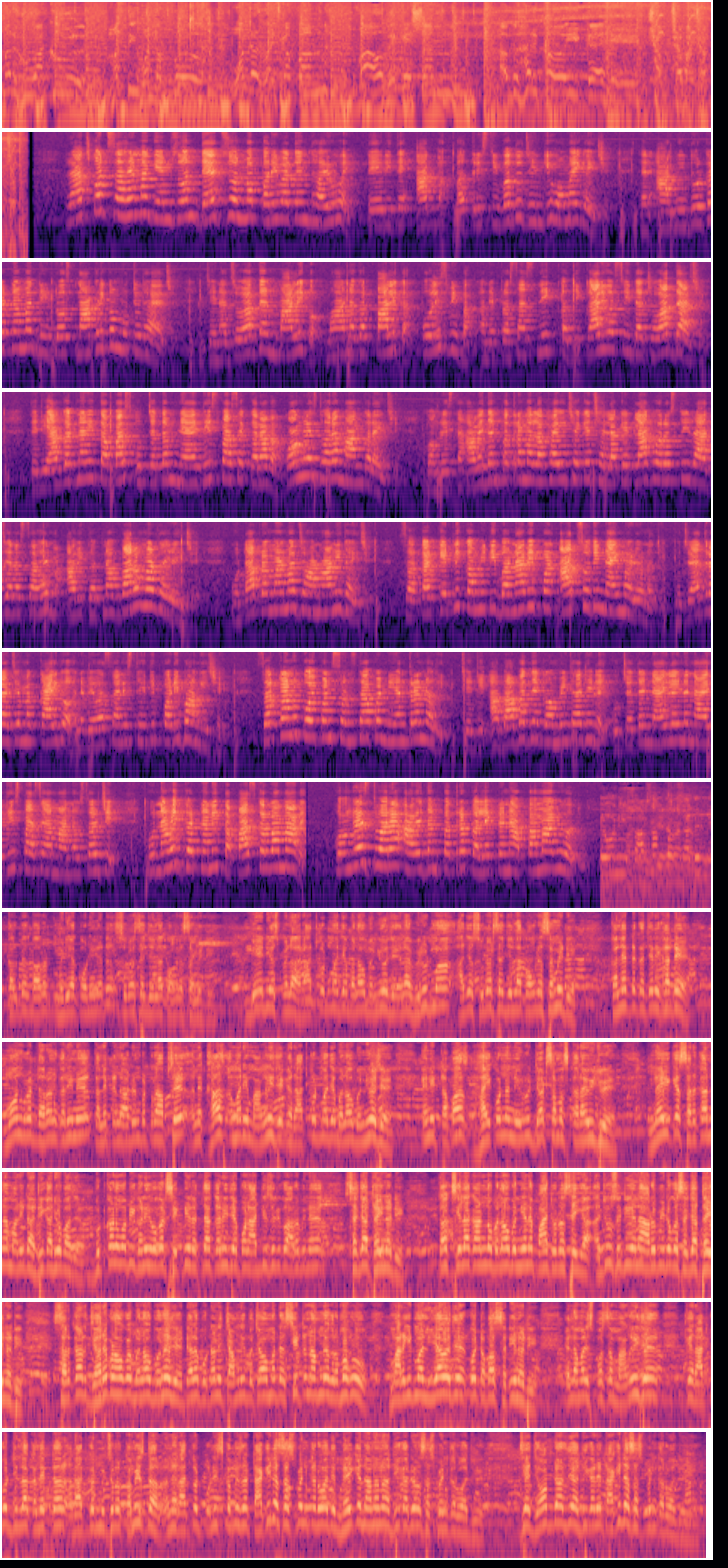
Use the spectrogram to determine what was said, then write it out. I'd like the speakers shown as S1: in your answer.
S1: Summer हुआ cool मस्ती wonderful water rides का फन वाओ वेकेशन अब हर कोई कहे छप छपा छप छप
S2: રાજકોટ શહેરમાં ગેમ ઝોન ડેડ ઝોનમાં પરિવર્તન થયું હોય તે રીતે આગમાં બત્રીસથી વધુ જિંદગી હોમાઈ ગઈ છે ત્યારે આગની દુર્ઘટનામાં નિર્દોષ નાગરિકો મૃત્યુ થયા છે જેના જવાબદાર માલિકો મહાનગરપાલિકા પોલીસ વિભાગ અને પ્રશાસનિક અધિકારીઓ સીધા જવાબદાર છે તેથી આ ઘટનાની તપાસ ઉચ્ચતમ ન્યાયાધીશ પાસે કરાવવા કોંગ્રેસ દ્વારા માંગ કરાઈ છે. કોંગ્રેસના આવેદનપત્રમાં લખાયું છે કે છેલ્લા કેટલાક વર્ષથી રાજ્યના શહેરમાં આવી ઘટના વારંવાર થઈ રહી છે. મોટા પ્રમાણમાં જાનહાનિ થઈ છે. સરકાર કેટલી કમિટી બનાવી પણ આજ સુધી ન્યાય મળ્યો નથી. ગુજરાત રાજ્યમાં કાયદો અને વ્યવસ્થાની સ્થિતિ પડી ભાંગી છે. સરકારનું કોઈ પણ સંસ્થા પર નિયંત્રણ નથી. જેથી આ બાબતને ગંભીરતાથી લઈ ઉચ્ચતર ન્યાયાલયના ન્યાયાધીશ પાસે આ માનવ સર્જિત ગુનાહિત ઘટનાની તપાસ કરવામાં આવે. કોંગ્રેસ દ્વારા આવેદનપત્ર કલેક્ટરને આપવામાં આવ્યું હતું.
S3: કલ્પેશ બારોટ મીડિયા કોર્ડિનેટર સુરત જિલ્લા કોંગ્રેસ સમિતિ. બે દિવસ પહેલાં રાજકોટમાં જે બનાવ બન્યો છે એના વિરુદ્ધમાં આજે સુરત જિલ્લા કોંગ્રેસ સમિતિ કલેક્ટર કચેરી ખાતે મૌન વ્રત ધારણ કરીને કલેક્ટરને આવેદનપત્ર આપશે. અને ખાસ અમારી માંગણી છે કે રાજકોટમાં જે બનાવ બન્યો છે એની તપાસ હાઈકોર્ટના નિવૃત્ત જજ સમક્ષ કરાવવી જોઈએ. નહીં કે સરકારના માનીતા અધિકારીઓ પાસે. ભૂતકાળમાં બી ઘણી વખત સીટની રચના કરી છે, પણ આજ સુધી કોઈ આરોપીને સજા થઈ નથી. તક્ષશિલા કાંડનો બનાવ બન્યાને પાંચ વર્ષ થઈ ગયા. હજુ સુધી એના આરોપીને કોઈ સજા થઈ નથી. સરકાર જ્યારે પણ આવો કોઈ બનાવ બને છે, ત્યારે પોતાની ચામડી બચાવવા માટે સીટ નામનું એક રમકડું માર્કેટમાં લઈ આવે છે. કોઈ તપાસ થતી નથી. એટલે અમારી સ્પષ્ટ માંગણી છે કે રાજકોટ જિલ્લા કલેક્ટર, રાજકોટ મ્યુનિસિપલ કમિશનર અને રાજકોટ પોલીસ કમિશનર તાકીદે સસ્પેન્ડ કરવા જોઈએ. નહીં કે નાના અધિકારીઓને સસ્પેન્ડ કરવા જોઈએ. જે જવાબદાર જે અધિકારી તાકીદે સસ્પેન્ડ કરવા જોઈએ.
